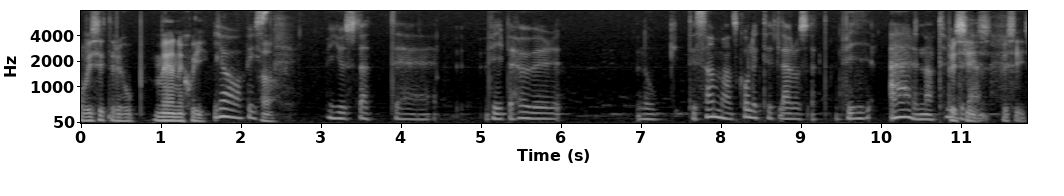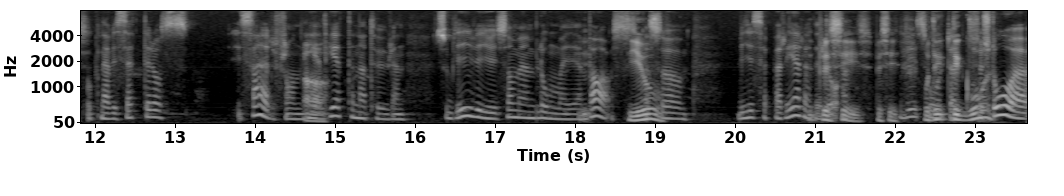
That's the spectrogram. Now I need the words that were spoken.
Och vi sitter ihop med energi. ja, visst. Ja. Men just att eh, vi behöver nog tillsammans kollektivt lära oss att vi är naturen. Precis, precis. Och när vi sätter oss isär från Ja. helheten, naturen, så blir vi ju som en blomma i en vas. Jo. Alltså, vi är separerade då. Precis, precis. Det är svårt det- det att går- förstå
